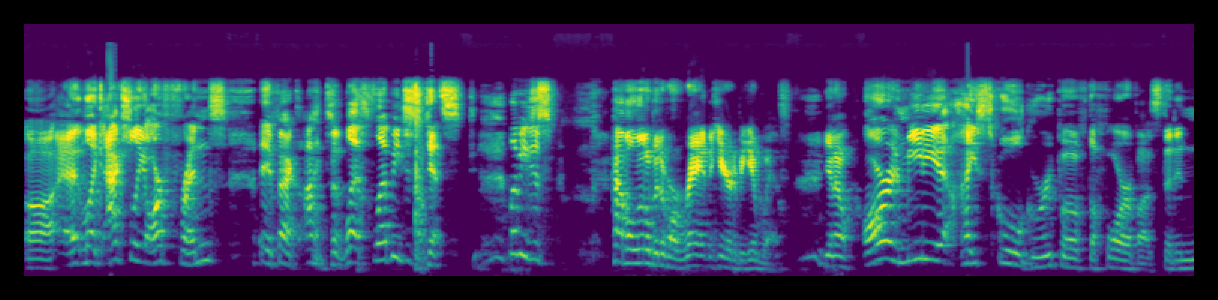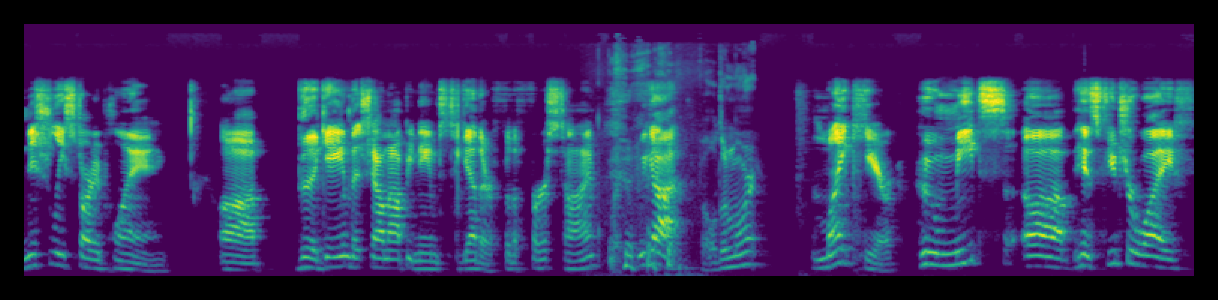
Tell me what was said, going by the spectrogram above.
Uh, and, like actually, our friends. In fact, I let let me just get let me just have a little bit of a rant here to begin with. You know, our immediate high school group of the four of us that initially started playing uh, the game that shall not be named together for the first time. We got Voldemort. Mike here, who meets uh, his future wife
